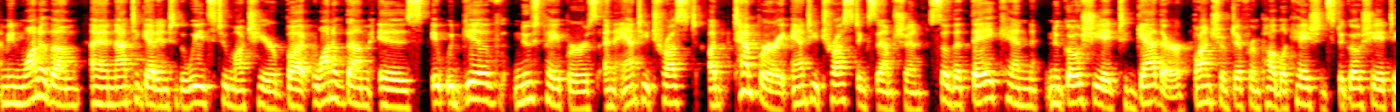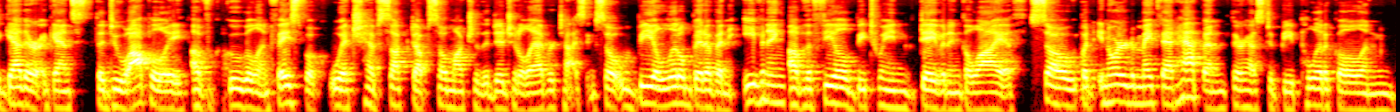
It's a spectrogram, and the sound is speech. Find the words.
I mean, one of them, and not to get into the weeds too much here, but one of them is it would give newspapers an antitrust, a temporary antitrust exemption so that they can negotiate together, bunch of different publications negotiate together against the duopoly of Google and Facebook, which have sucked up so much of the digital advertising. So it would be a little bit of an evening of the field between David and Goliath. So, but in order to make that happen, there has to be political and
